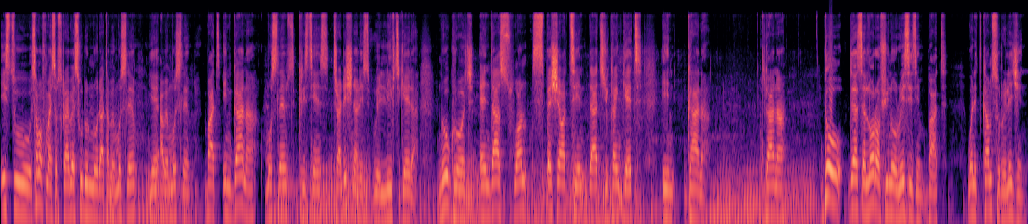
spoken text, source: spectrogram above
is to some of my subscribers who don't know that I'm a Muslim. Yeah, I'm a Muslim. But in Ghana, Muslims, Christians, traditionalists will live together. No grudge. And that's one special thing that you can get in Ghana. Ghana, though there's a lot of, you know, racism, but when it comes to religion,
